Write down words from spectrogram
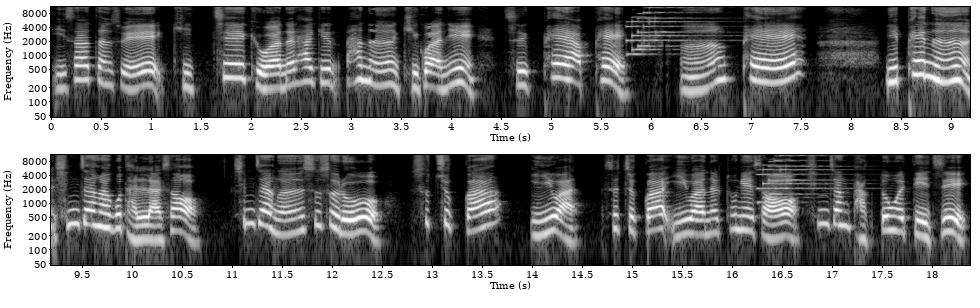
이산화탄소의 기체 교환을 하긴 하는 기관이 즉 폐야 폐, 어, 폐. 이 폐는 심장하고 달라서 심장은 스스로 수축과 이완, 수축과 이완을 통해서 심장 박동을 띠지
